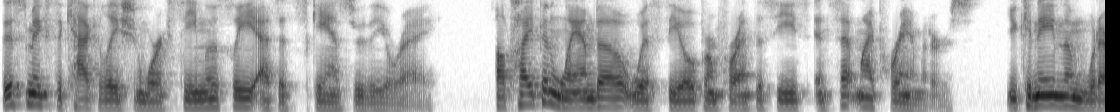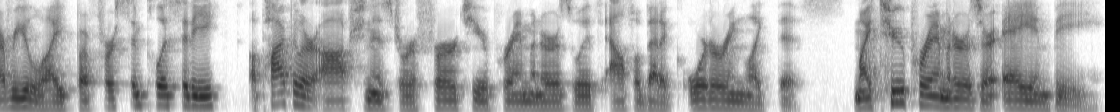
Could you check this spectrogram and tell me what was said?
This makes the calculation work seamlessly as it scans through the array. I'll type in lambda with the open parentheses and set my parameters. You can name them whatever you like, but for simplicity, a popular option is to refer to your parameters with alphabetic ordering like this. My two parameters are a and b.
